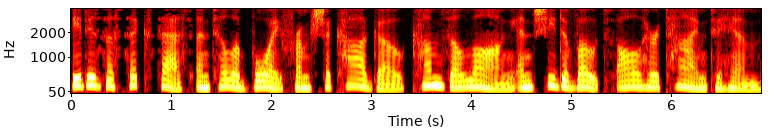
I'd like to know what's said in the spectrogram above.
It is a success until a boy from Chicago comes along and she devotes all her time to him.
